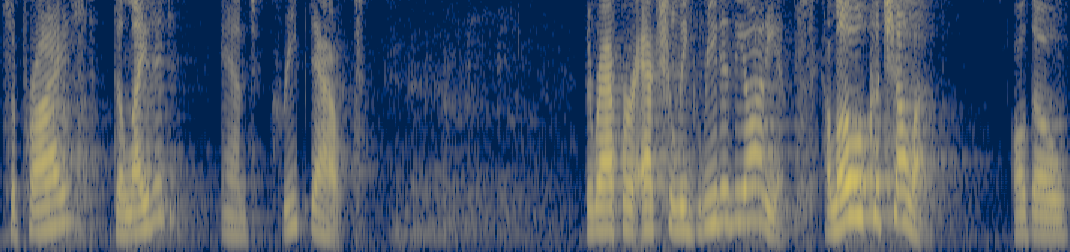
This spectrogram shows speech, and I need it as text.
surprised, delighted, and creeped out. The rapper actually greeted the audience Hello, Coachella, although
